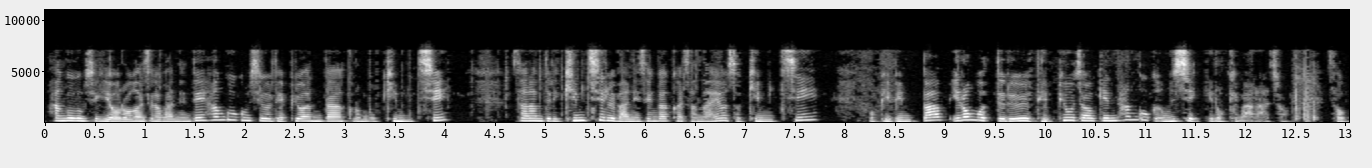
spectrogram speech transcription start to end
한국 음식이 여러 가지가 많은데 한국 음식을 대표한다. 그럼 뭐 김치? 사람들이 김치를 많이 생각하잖아요. 그래서 김치, 뭐 비빔밥 이런 것들을 대표적인 한국 음식 이렇게 말하죠. 그래서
